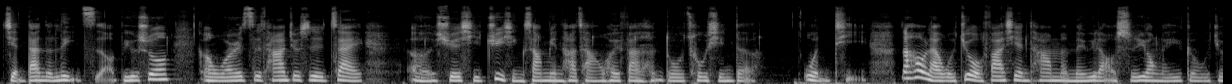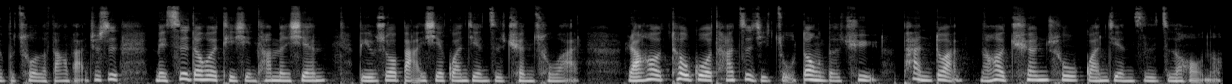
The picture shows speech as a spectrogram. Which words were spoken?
简单的例子哦，比如说，呃，我儿子他就是在呃学习句型上面，他常常会犯很多粗心的问题。那后来我就发现，他们美语老师用了一个我觉得不错的方法，就是每次都会提醒他们先，比如说把一些关键字圈出来。然后透过他自己主动的去判断，然后圈出关键字之后呢，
